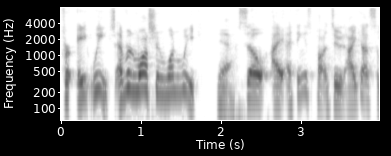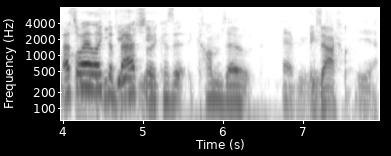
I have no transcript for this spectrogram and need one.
for eight weeks. Everyone watched it in one week. Yeah, So I, I think it's part, dude. I got some. that's why I like The Bachelor because it comes out every week. Exactly. Yeah.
